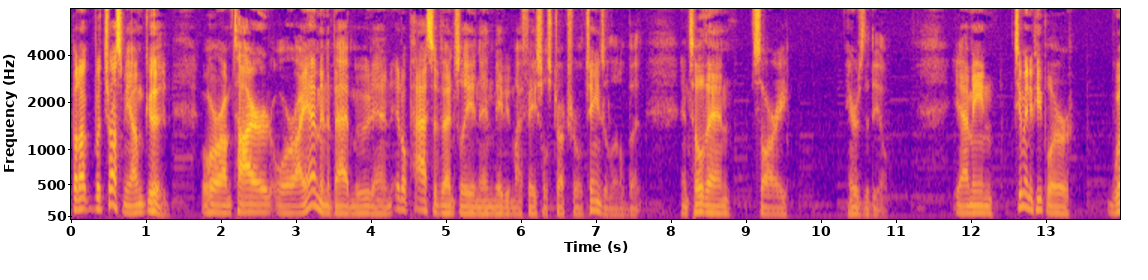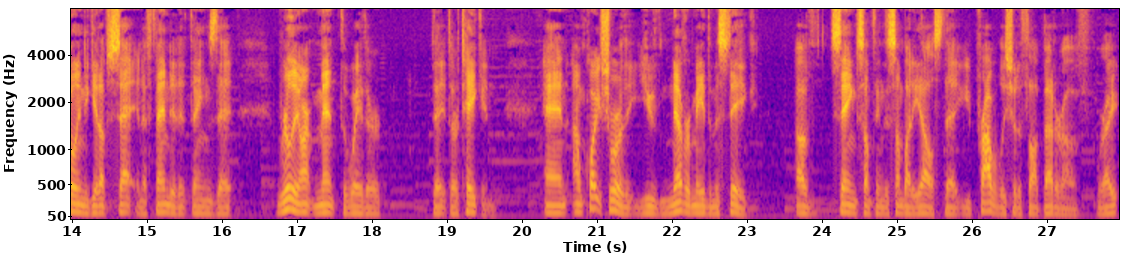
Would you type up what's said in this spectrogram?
But uh, but trust me, I'm good. Or I'm tired, or I am in a bad mood, and it'll pass eventually, and then maybe my facial structure will change a little. But until then, sorry. Here's the deal. Yeah, I mean, too many people are willing to get upset and offended at things that really aren't meant the way they're that they're taken. And I'm quite sure that you've never made the mistake of saying something to somebody else that you probably should have thought better of, right?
